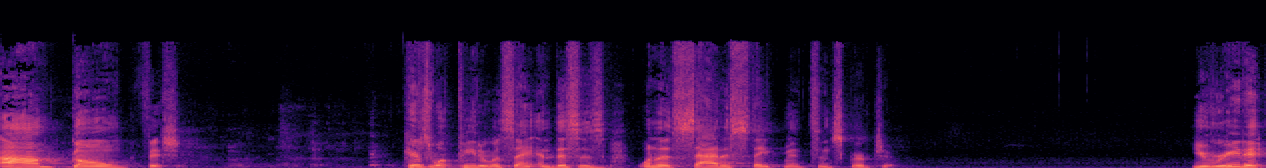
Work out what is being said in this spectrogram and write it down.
I'm going fishing. Here's what Peter was saying, and this is one of the saddest statements in Scripture. You read it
